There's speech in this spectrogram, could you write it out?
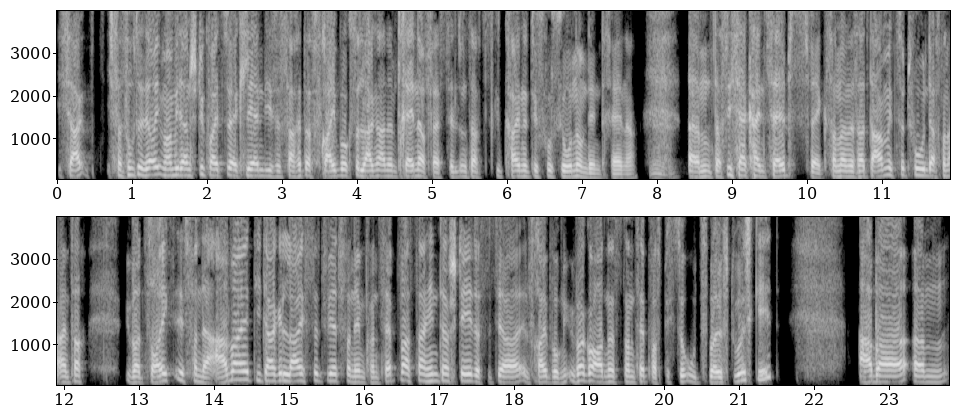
ich sage, ich versuche das ja auch immer wieder ein Stück weit zu erklären, diese Sache, dass Freiburg so lange an einem Trainer festhält und sagt, es gibt keine Diskussion um den Trainer. Mhm. Ähm, das ist ja kein Selbstzweck, sondern es hat damit zu tun, dass man einfach überzeugt ist von der Arbeit, die da geleistet wird, von dem Konzept, was dahinter steht. Das ist ja in Freiburg ein übergeordnetes Konzept, was bis zur U12 durchgeht. Aber ähm,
